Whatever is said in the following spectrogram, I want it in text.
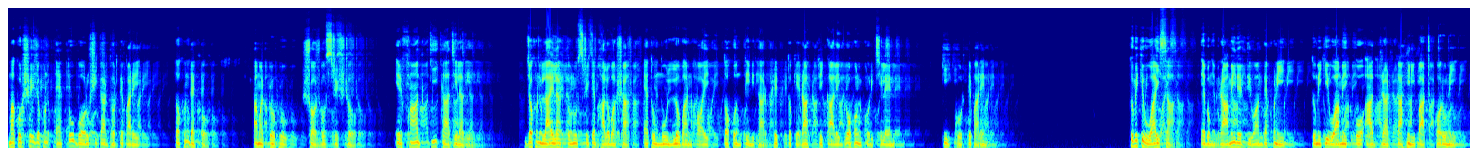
মাকড়সাই যখন এত বড় শিকার ধরতে পারে তখন দেখো আমার প্রভু সর্বশ্রেষ্ঠ। এর ফাঁদ কি কাজে লাগে? যখন লাইলার তনুশ্রীকে ভালোবাসা এত মূল্যবান হয় তখন তিনি তার ভৃত্যকে রাত্রিকালে গ্রহণ করেছিলেন। কি করতে পারেন? তুমি কি ওয়াইসা এবং রামিনের দিওয়ান দেখনি? তুমি কি ওয়ামিক ও আদ্রার কাহিনী পাঠ করনি?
